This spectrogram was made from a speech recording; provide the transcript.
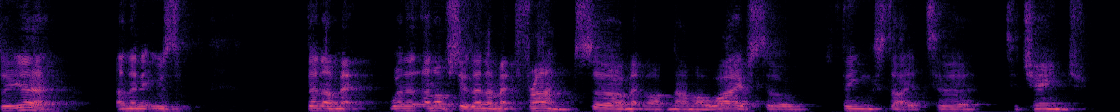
so yeah, and then it was, then I met when, and obviously then I met Fran. So I met my, now my wife. So things started to to change.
